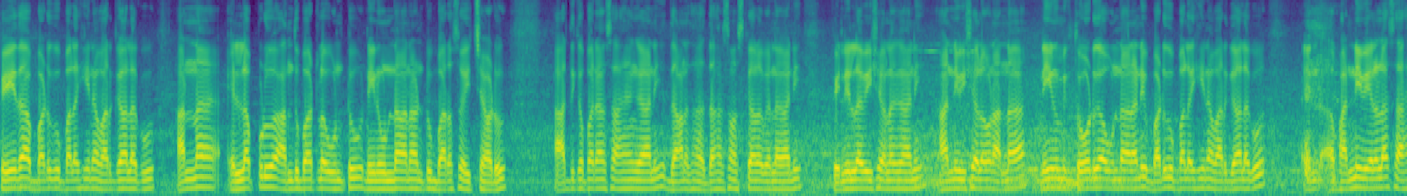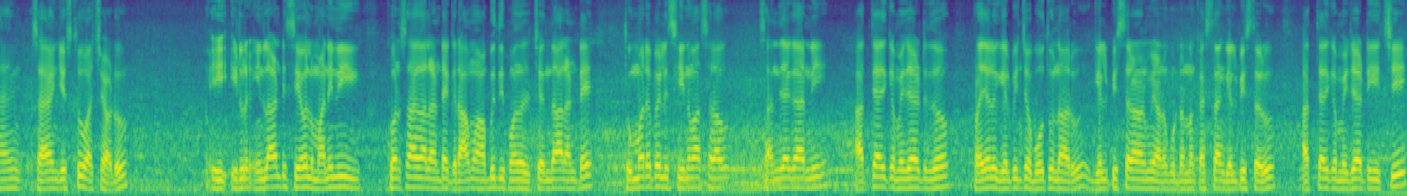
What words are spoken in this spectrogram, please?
పేద బడుగు బలహీన వర్గాలకు అన్న ఎల్లప్పుడూ అందుబాటులో ఉంటూ నేను ఉన్నానంటూ భరోసా ఇచ్చాడు. ఆర్థికపరమైన సహాయం కానీ దాన దహన సంస్కారాల వల్ల కానీ పెళ్ళిళ్ళ విషయాలు కానీ అన్ని విషయాల్లో అన్న నేను మీకు తోడుగా ఉన్నానని బడుగు బలహీన వర్గాలకు అన్ని వేళలా సహాయం సహాయం చేస్తూ వచ్చాడు. ఇలాంటి సేవలు మనీని కొనసాగాలంటే గ్రామం అభివృద్ధి పొంద చెందాలంటే తుమ్మరపల్లి శ్రీనివాసరావు సంధ్య గారిని అత్యధిక మెజార్టీతో ప్రజలు గెలిపించబోతున్నారు. గెలిపిస్తారని మేము అనుకుంటున్నాం. ఖచ్చితంగా గెలిపిస్తారు. అత్యధిక మెజార్టీ ఇచ్చి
